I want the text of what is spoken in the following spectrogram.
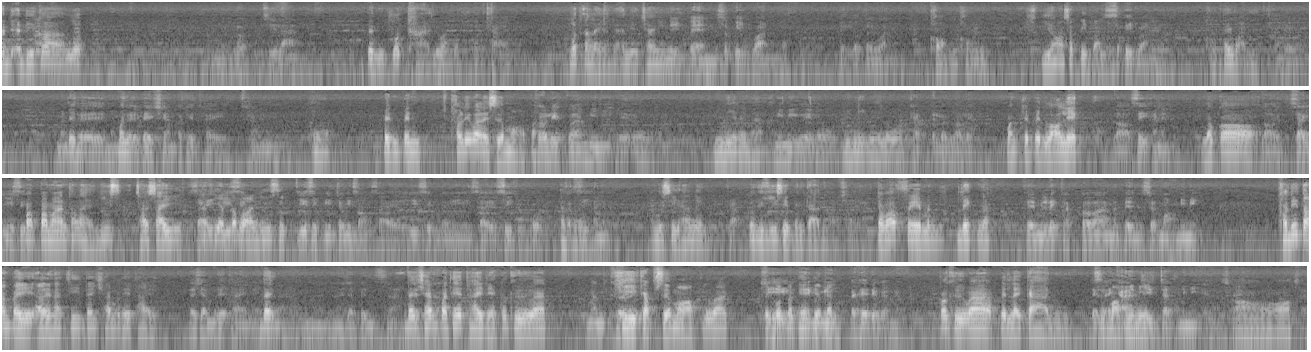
นนี้อันนี้ก็รถรถที่ร้านเป็นรถขายหรือว่ารถรถขายรถอะไรครับเนี่ยอันนี้ใช่อันนี้เป็นสปีดวันครับเป็นรถไต้หวันของของยี่ห้อสปีดบันสปีดวันครับของไต้หวันของไต้หวันครับมันเป็นเคยมันมันเคยได้แชมป์ประเทศไทยครั้งหนึ่งโอ้เป็นเป็นเขาเรียกว่าอะไรเสือหมอบปะเขาเรียกว่ามินิเวโรมินิอะไรนะมินิเวโรมินิเวโรครับเป็นรถล้อเล็ก มันจะเป็นล้อเล็กล้อสี่ห้าหนึ่ง แล้วก็ล้อไซส์ยี่สิบประประมาณเท่าไหร่ยี่สิบถ้าไซส์ไซถ้าส์เทียบก็20ประมาณยี่สิบยี่สิบนี่จะมีสองไซส์ยี่สิบจะมีไซส์สี่สิบหกกับอ่าฮะสี่ห้าหนึ่ง อันนี้สี่ห้าหนึ่งครับก็คือยี่สิบเหมือนกัน ครับใช่ครับแต่ว่าเฟรมมันเล็กนะเฟรมมันเล็กครับเพราะว่ามันเป็นเสือหมอบมินิคราวนี้ตอนไปอะไรนะที่ได้แชมป์ประเทศไทย ได้แชมป์ประเทศไทยในได้ สนามน่าจะเป็นสนามได้แชมป์ประเทศไทยเนี่ยก็คือว่ามันเคยขี่กับเสือหมอบหรือว่าเป็นรถประเภทเดียวกันประเภทเดียวกันครับก็คือว่าเป็นรายการเป็นเสือราหมอบยการมินิ ที่จัดมินิอ่าใช่อ๋อ ใช่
